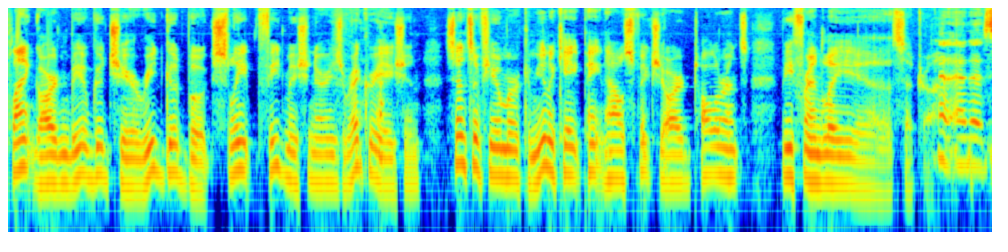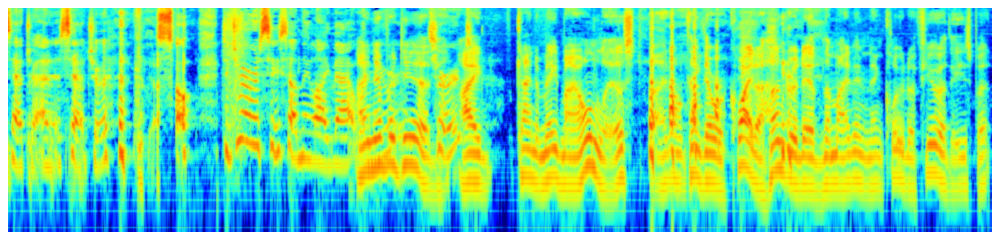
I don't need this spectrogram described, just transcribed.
plant garden, be of good cheer, read good books, sleep, feed missionaries, recreation, sense of humor, communicate, paint house, fix yard, tolerance, be friendly, etc. and, and et cetera, and et cetera. so, did you ever see something like that? When I you never did. Church? I kind of made my own list. I don't think there were quite a hundred of them. I didn't include a few of these, but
